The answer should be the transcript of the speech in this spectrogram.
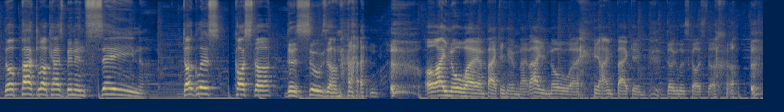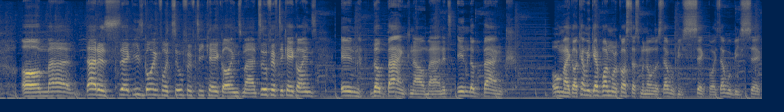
The pack luck has been insane! Douglas Costa de Souza, man. Oh, I know why I'm packing him, man. I know why I'm packing Douglas Costa. Oh man, that is sick. He's going for 250k coins, man. 250k coins in the bank now, man. It's in the bank. Oh my god, can we get one more Kostas Manolas? That would be sick, boys. That would be sick.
